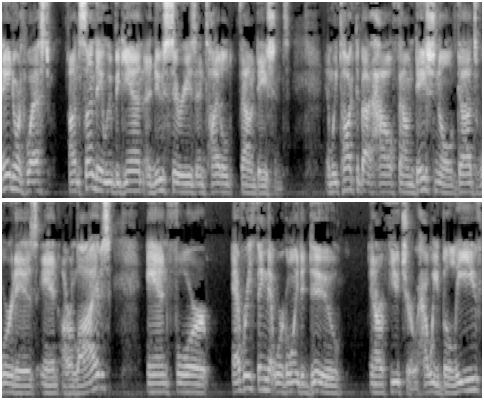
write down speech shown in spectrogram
Hey, Northwest. On Sunday, we began a new series entitled Foundations. And we talked about how foundational God's Word is in our lives and for everything that we're going to do in our future, how we believe,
